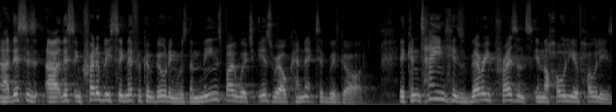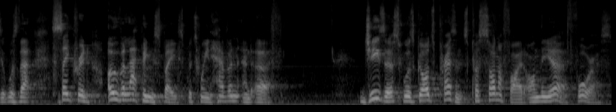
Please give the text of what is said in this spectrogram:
Uh, this, is, uh, this incredibly significant building was the means by which Israel connected with God. It contained his very presence in the Holy of Holies. It was that sacred overlapping space between heaven and earth. Jesus was God's presence personified on the earth for us.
